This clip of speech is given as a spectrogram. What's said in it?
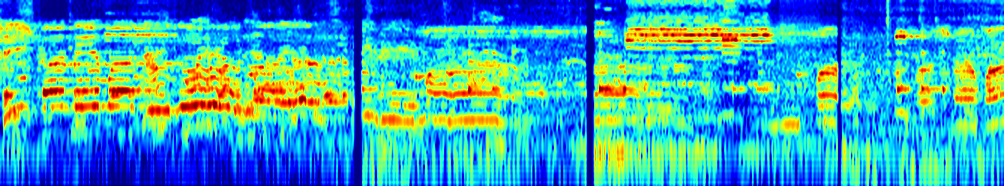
সেইখানে মাঝে গো মায়া وَمَا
